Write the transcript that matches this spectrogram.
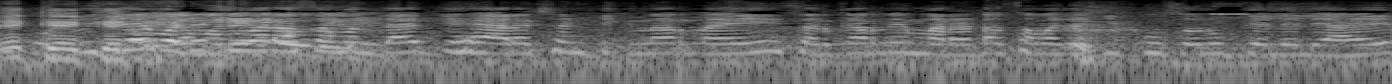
एक एक असं म्हणतायत की हे आरक्षण टिकणार नाही. सरकारने मराठा समाजाची फसवणूक केलेली आहे.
